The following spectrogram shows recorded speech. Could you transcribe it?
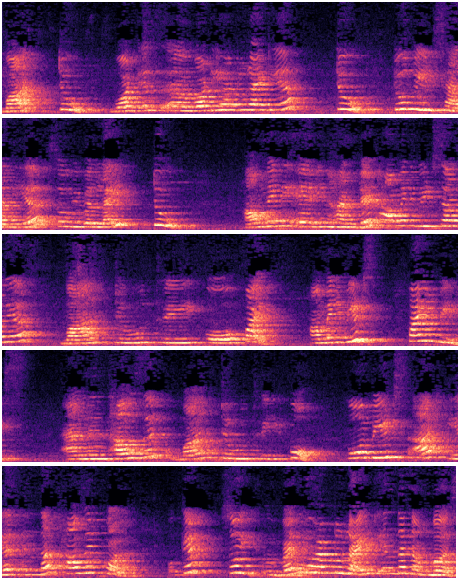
one, two. What is uh, what you have to write here? Two. Two beads are here. So we will write two. How many uh, in hundred? How many beads are there? One, two, three, four, five. How many beads? Five beads. And in thousand, one, two, three, four. Four beads are here in the thousand column. Okay so when you have to write in the numbers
